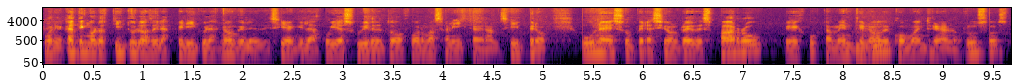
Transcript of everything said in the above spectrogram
Bueno, acá tengo los títulos de las películas, ¿no? Que les decía que las voy a subir de todas formas al Instagram, ¿sí? Pero una es Operación Red Sparrow, que es justamente, ¿no? De cómo entrenan los rusos.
